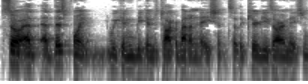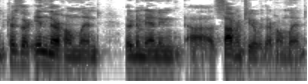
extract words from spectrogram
so at, at this point, we can begin to talk about a nation. So the Kyrgyz are a nation because they're in their homeland. They're demanding uh, sovereignty over their homeland,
